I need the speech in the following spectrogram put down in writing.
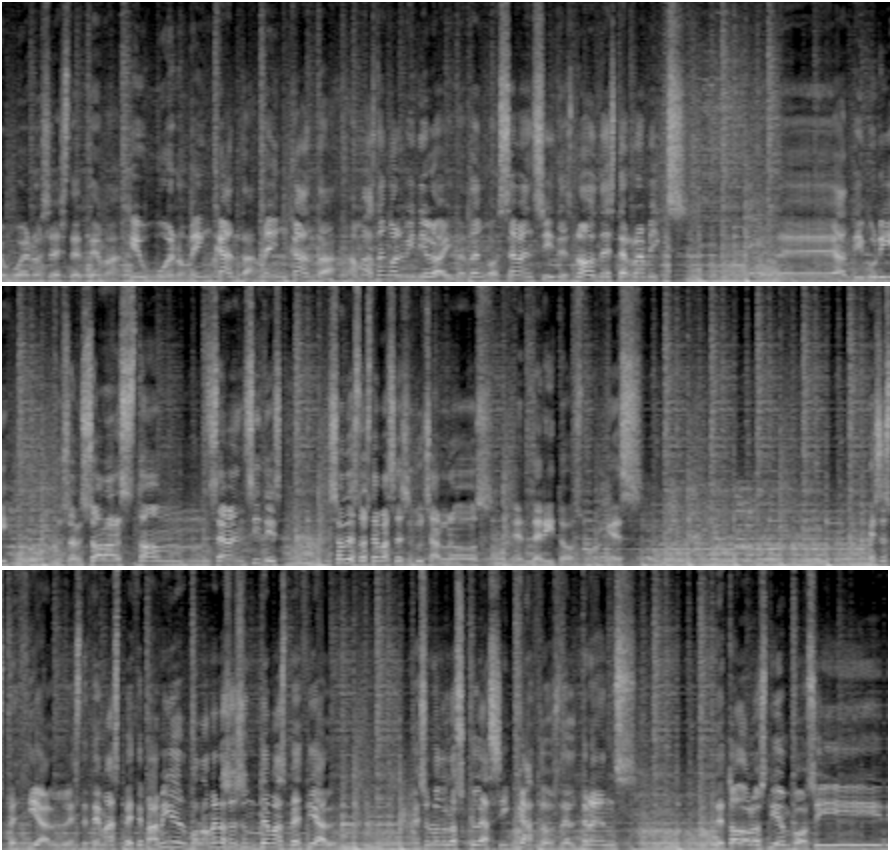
Qué bueno es este tema, qué bueno, me encanta, me encanta. Además tengo el vinilo ahí, lo tengo, Seven Cities, ¿no? De este remix de Andy Bury, es el Solar Storm Seven Cities. Son de estos temas que es escucharlos enteritos, porque es es especial, este tema especial. Para mí, por lo menos, es un tema especial. Es uno de los clasicazos del trance de todos los tiempos. Y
